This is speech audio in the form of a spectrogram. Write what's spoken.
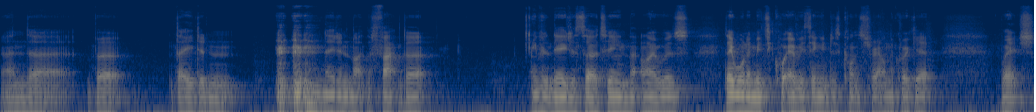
And uh, but they didn't they didn't like the fact that even at the age of 13 that I was they wanted me to quit everything and just concentrate on the cricket which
